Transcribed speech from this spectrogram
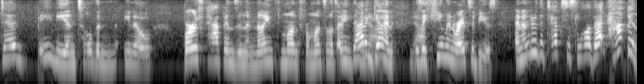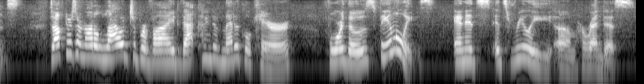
dead baby until the you know birth happens in the ninth month for months and months. I mean that Yeah, again is a human rights abuse, and under the Texas law that happens. Doctors are not allowed to provide that kind of medical care for those families, and it's it's really um, horrendous.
